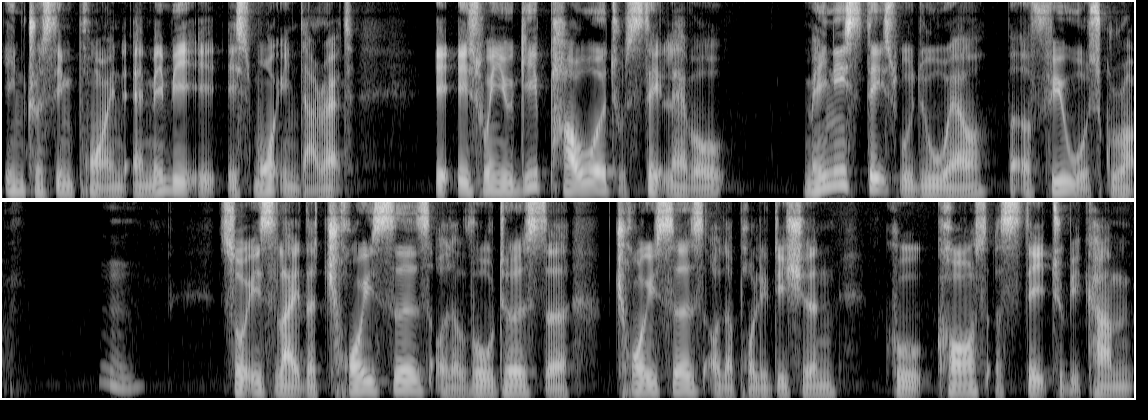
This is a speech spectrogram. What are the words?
interesting point and maybe it is more indirect. It is when you give power to state level many states will do well but a few will screw up. Hmm. So it's like the choices or the voters, the choices or the politician could cause a state to become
